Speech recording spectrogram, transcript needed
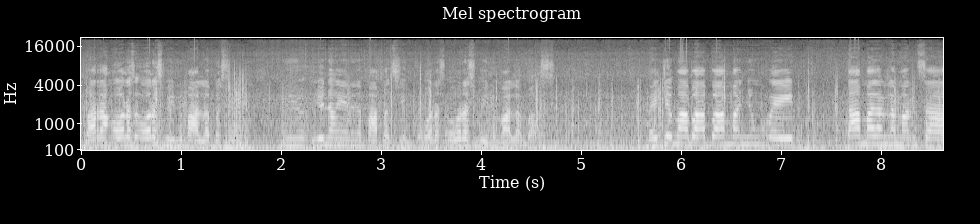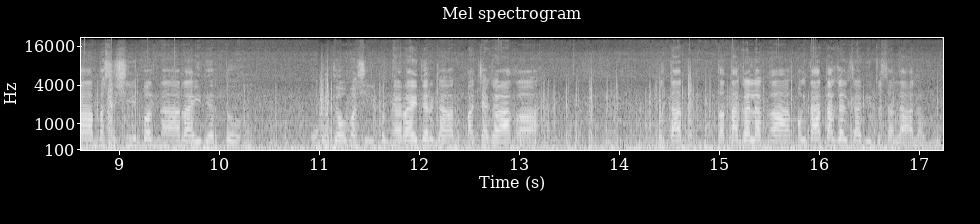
parang oras-oras may lumalabas eh. Yun, yun ang yun napapansin ko oras-oras may lumalabas medyo mababa man yung rate tama lang naman sa masisipag na rider to kung ikaw masipag na rider ka at matyaga ka magtat tatagalan ka, magtatagal ka dito sa Lalamove.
